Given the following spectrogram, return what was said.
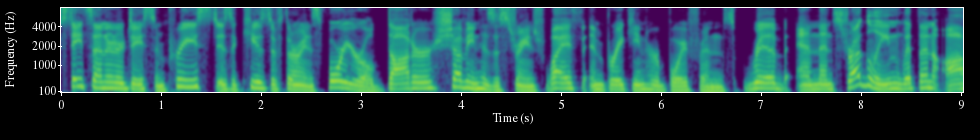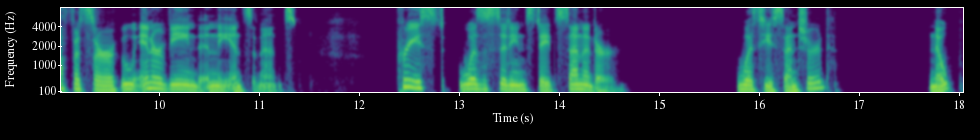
State Senator Jason Priest is accused of throwing his four year old daughter, shoving his estranged wife, and breaking her boyfriend's rib, and then struggling with an officer who intervened in the incident. Priest was a sitting state senator. Was he censured? Nope.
